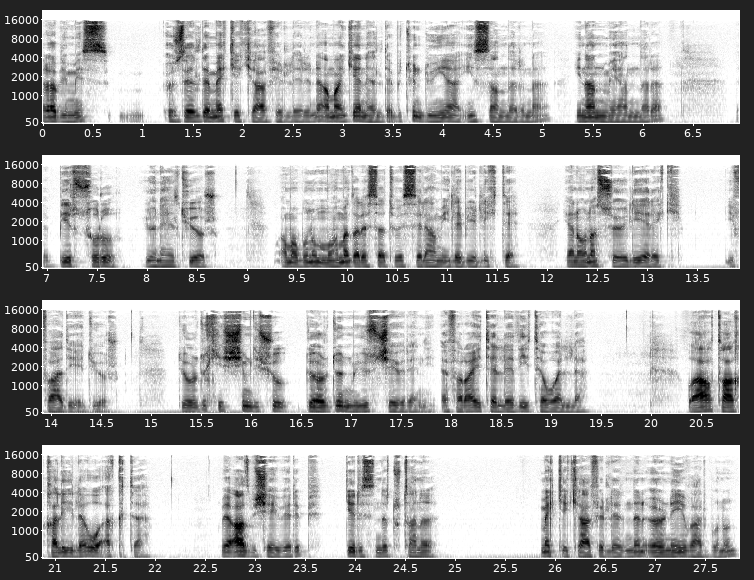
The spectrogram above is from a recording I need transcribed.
Rabbimiz özelde Mekke kafirlerine ama genelde bütün dünya insanlarına inanmayanlara e, bir soru yöneltiyor. Ama bunu Muhammed Aleyhisselatü Vesselam ile birlikte yani ona söyleyerek ifade ediyor. Diyordu ki şimdi şu gördün mü yüz çevireni? Eferaytellezî tevella ve ata kalile ve akta ve az bir şey verip gerisinde tutanı Mekke kafirlerinden örneği var bunun.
